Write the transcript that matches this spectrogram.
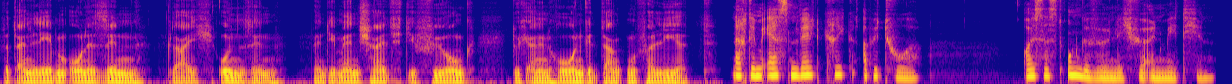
wird ein Leben ohne Sinn gleich Unsinn, wenn die Menschheit die Führung durch einen hohen Gedanken verliert. Nach dem Ersten Weltkrieg Abitur. Äußerst ungewöhnlich für ein Mädchen.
